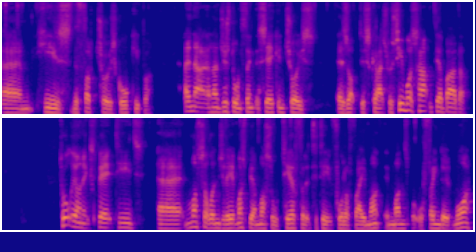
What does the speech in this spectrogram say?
Um, he's the third choice goalkeeper and I, and I just don't think the second choice is up to scratch. We've seen what's happened to Abada. Totally unexpected. Uh, muscle injury. It must be a muscle tear for it to take four or five month, months, but we'll find out more.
